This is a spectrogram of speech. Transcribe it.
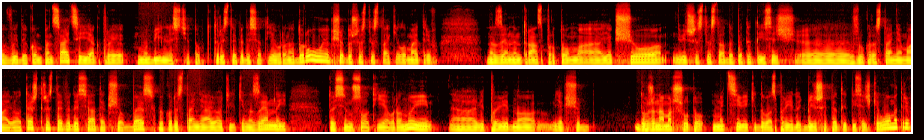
види компенсації, як при мобільності, тобто 350 євро на дорогу, якщо до 600 кілометрів наземним транспортом. Якщо від 600 до 5 тисяч е, з використанням авіа, теж 350, якщо без використання авіа, тільки наземний, то 700 євро. Ну і відповідно, якщо довжина маршруту митців, які до вас приїдуть більше 5 тисяч кілометрів,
